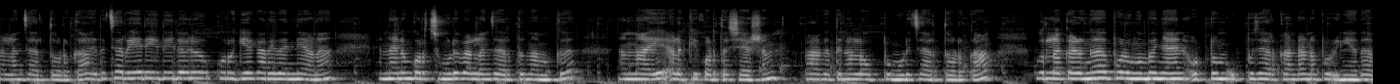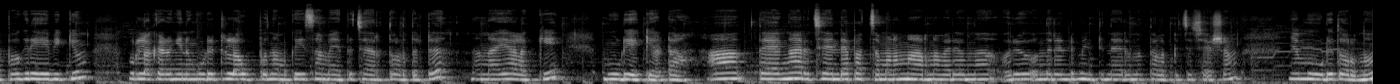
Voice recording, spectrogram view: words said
വെള്ളം ചേർത്ത് കൊടുക്കുക ഇത് ചെറിയ രീതിയിലൊരു കുറുകിയ കറി തന്നെയാണ്. എന്നാലും കുറച്ചും കൂടി വെള്ളം ചേർത്ത് നമുക്ക് നന്നായി ഇളക്കി കൊടുത്ത ശേഷം പാകത്തിനുള്ള ഉപ്പും കൂടി ചേർത്ത് കൊടുക്കാം. ഉരുളക്കിഴങ്ങ് പുഴുങ്ങുമ്പോൾ ഞാൻ ഒട്ടും ഉപ്പ് ചേർക്കാണ്ടാണ് പുഴുങ്ങിയത്. അപ്പോൾ ഗ്രേവിക്കും ഉരുളക്കിഴങ്ങിനും കൂടിയിട്ടുള്ള ഉപ്പ് നമുക്ക് ഈ സമയത്ത് ചേർത്ത് കൊടുത്തിട്ട് നന്നായി ഇളക്കി മൂടി വയ്ക്കുക കേട്ടോ. ആ തേങ്ങ അരച്ചതിന്റെ പച്ചമണം മാറണ വരെ ഒന്ന് ഒരു ഒന്ന് രണ്ട് മിനിറ്റ് നേരം ഒന്ന് തിളപ്പിച്ച ശേഷം ഞാൻ മൂടി തുറന്നു.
